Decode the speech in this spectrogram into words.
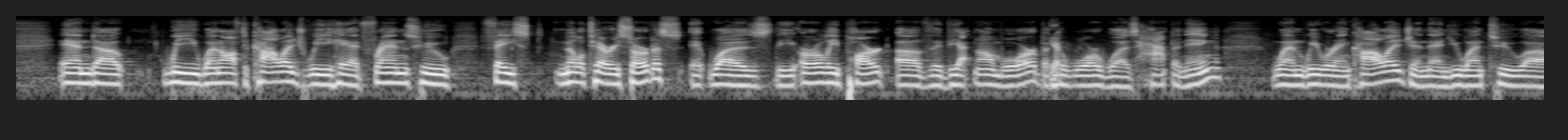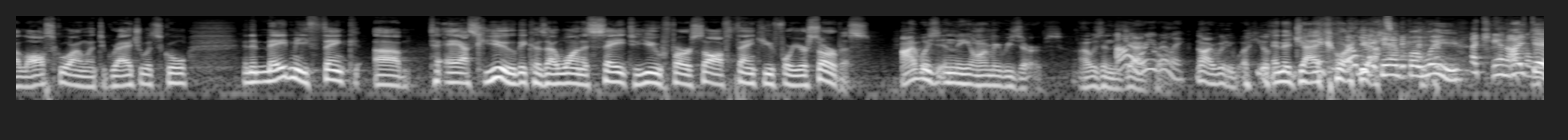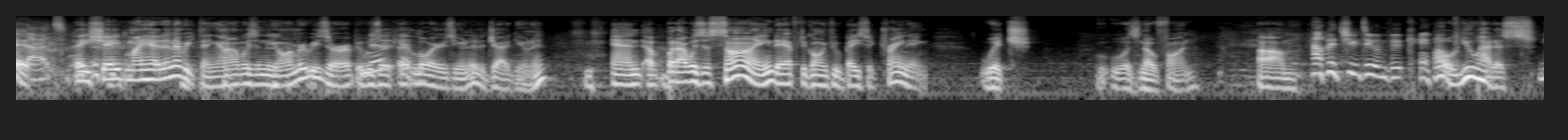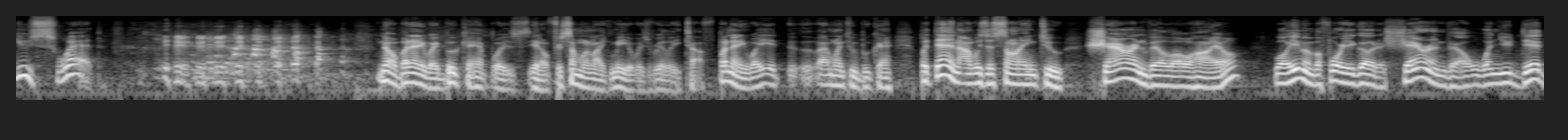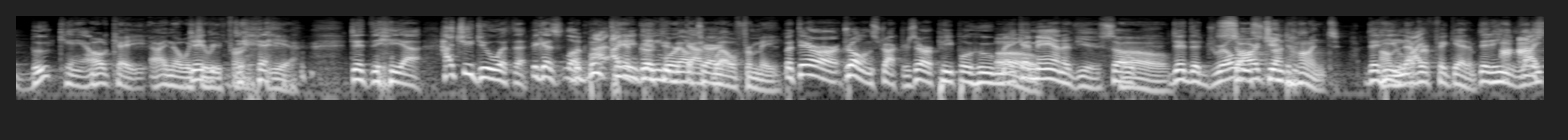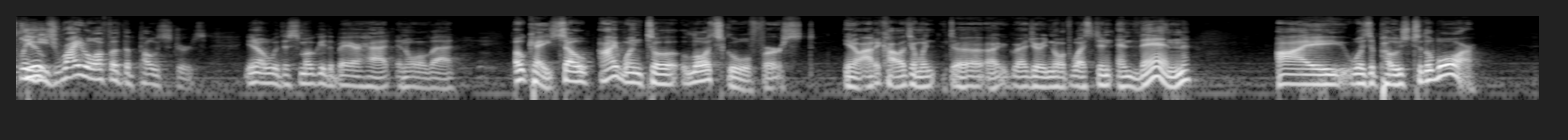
and uh, we went off to college. We had friends who faced military service. It was the early part of the Vietnam War, but Yep. the war was happening when we were in college, and then you went to uh, law school. I went to graduate school, and it made me think uh, to ask you because I want to say to you first off, thank you for your service. I was in the Army Reserves. I was in the Oh, JAG were you really? No, I really was. And the Jaguar, You can't believe. I cannot I believe did. that. They shaved my head and everything, and I was in the Army Reserve. It was No a, a lawyer's unit, a JAG unit, and uh, but I was assigned after going through basic training, which was no fun. How did you do in boot camp? Oh, you had a s- you sweat. No, but anyway, boot camp was you know for someone like me it was really tough. But anyway, it, I went through boot camp. But then I was assigned to Sharonville, Ohio. Well, even before you go to Sharonville, when you did boot camp, Okay, I know what did, you're referring to. Yeah. Did the uh, how'd you do with the because look, boot I, I didn't go didn't work out military well for me. But there are drill instructors. There are people who make a Oh. man of you. So Oh. did the drill Sergeant Hunt? Did he I'll never forget him. Did he like Honestly, you? he's right off of the posters, you know, with the Smokey the Bear hat and all that. Okay, so I went to law school first. You know, out of college, I went. To, I graduated Northwestern, and then I was opposed to the war.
